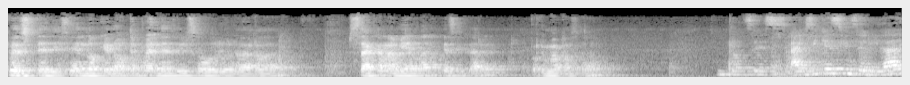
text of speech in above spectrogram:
pues te dicen lo que no te pueden decir sobre la verdad. Sacan la mierda que se cargue, porque me ha pasado. Entonces, ahí sí que es sinceridad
